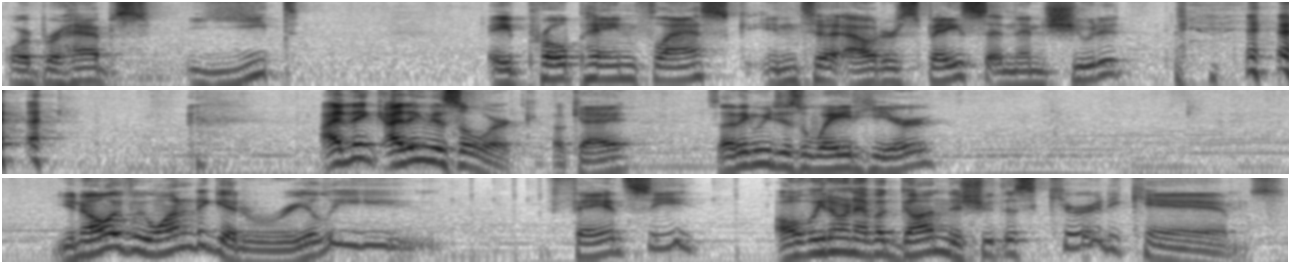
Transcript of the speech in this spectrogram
Or perhaps yeet a propane flask into outer space and then shoot it. I think I think this will work, okay? So I think we just wait here. You know, if we wanted to get really fancy... Oh, we don't have a gun to shoot the security cams.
